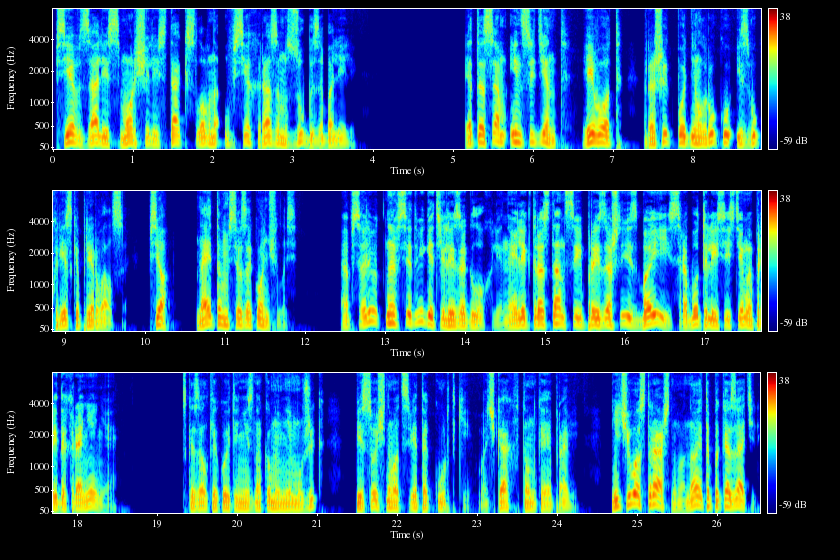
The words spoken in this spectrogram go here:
Все в зале сморщились так, словно у всех разом зубы заболели. Это сам инцидент. И вот, Рашид поднял руку, и звук резко прервался. Все, на этом все закончилось. Абсолютно все двигатели заглохли. На электростанции произошли сбои, сработали системы предохранения», — сказал какой-то незнакомый мне мужик песочного цвета куртки, в очках в тонкой оправе. «Ничего страшного, но это показатель.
